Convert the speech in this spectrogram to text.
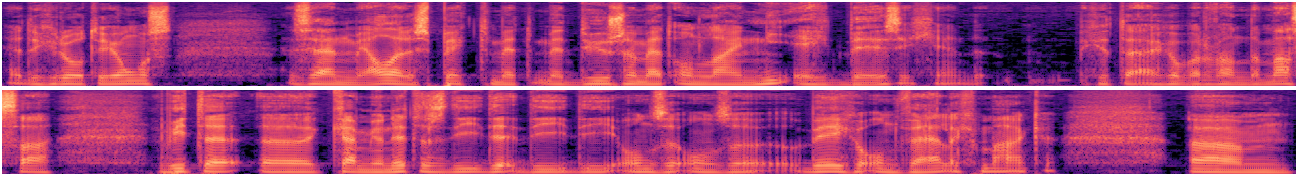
De grote jongens zijn met alle respect met, met duurzaamheid online niet echt bezig. De getuigen waarvan de massa witte uh, camionettes die, die, die onze, onze wegen onveilig maken. Um,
